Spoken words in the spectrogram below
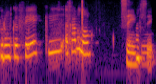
por um café que acaba logo. Sim, sim.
